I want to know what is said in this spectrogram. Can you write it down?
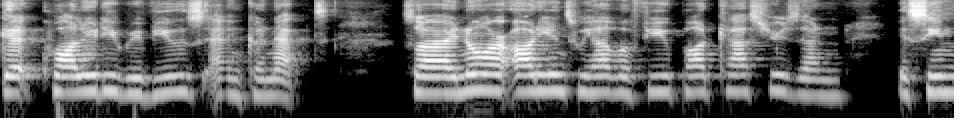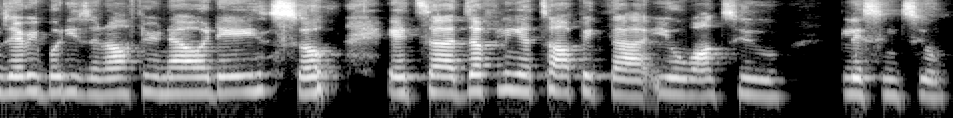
get quality reviews and connect. So I know our audience, we have a few podcasters, and it seems everybody's an author nowadays. So it's uh, definitely a topic that you'll want to listen to.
